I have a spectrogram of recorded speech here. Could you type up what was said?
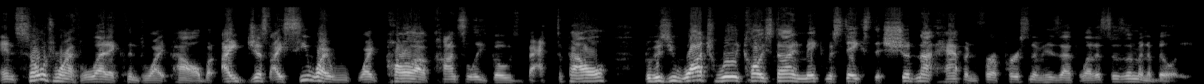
and so much more athletic than Dwight Powell. But I just I see why why Carlisle constantly goes back to Powell because you watch Willie Cauley Stein make mistakes that should not happen for a person of his athleticism and ability.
